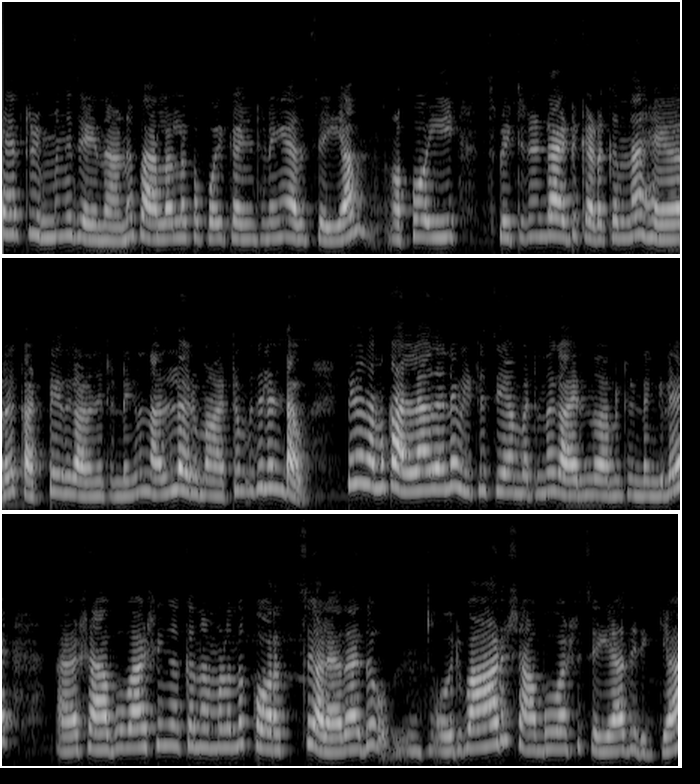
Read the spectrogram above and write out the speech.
ഹെയർ ട്രിമ്മിങ് ചെയ്യുന്നതാണ്. പാർലറിലൊക്കെ പോയി കഴിഞ്ഞിട്ടുണ്ടെങ്കിൽ അത് ചെയ്യാം. അപ്പോൾ ഈ സ്പ്ലിറ്റന്റായിട്ട് കിടക്കുന്ന ഹെയർ കട്ട് ചെയ്ത് കളഞ്ഞിട്ടുണ്ടെങ്കിൽ നല്ലൊരു മാറ്റം ഇതിലുണ്ടാവും. പിന്നെ നമുക്ക് അല്ലാതെ തന്നെ വീട്ടിൽ ചെയ്യാൻ പറ്റുന്ന കാര്യം എന്ന് പറഞ്ഞിട്ടുണ്ടെങ്കിൽ ഷാമ്പു വാഷിംഗ് ഒക്കെ നമ്മളൊന്ന് കുറച്ച് കളയുക അതായത് ഒരുപാട് ഷാമ്പു വാഷ് ചെയ്യാതിരിക്കുക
